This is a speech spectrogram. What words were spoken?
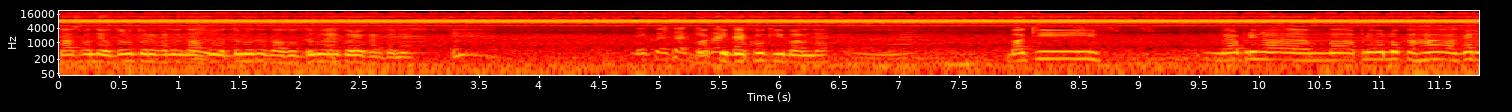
10 ਬੰਦੇ ਉਧਰ ਨੂੰ ਤੁਰੇ ਫਿਰਦੇ 10 ਉਧਰ ਨੂੰ ਤੇ 10 ਉਧਰ ਨੂੰ ਐ ਤੁਰੇ ਫਿਰਦੇ ਨੇ। ਦੇਖੋ ਇਹ ਸਰ ਕੀ ਬਾਕੀ ਦੇਖੋ ਕੀ ਬਣਦਾ। ਹੈ। ਬਾਕੀ ਮੈਂ ਆਪਣੀ ਰਾ- ਅਹ ਮੈਂ ਆਪਣੇ ਵੱਲੋਂ ਕਹਾ ਅਗਰ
